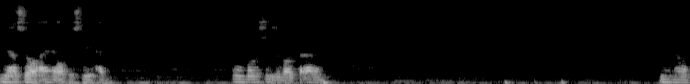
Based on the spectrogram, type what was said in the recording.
yeah, so I obviously had emotions about that and you know,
